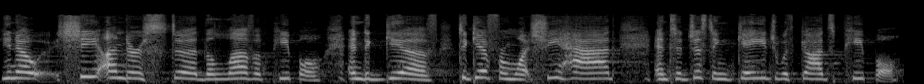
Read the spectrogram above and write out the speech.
You know, she understood the love of people and to give, to give from what she had and to just engage with God's people.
